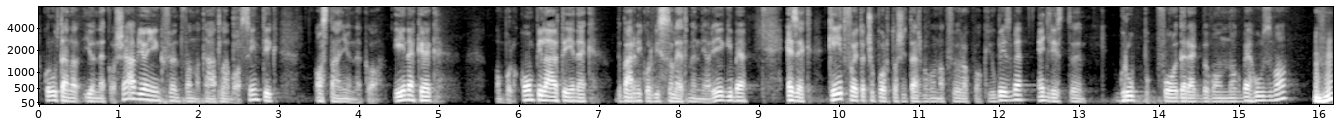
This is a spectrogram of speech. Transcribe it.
akkor utána jönnek a sávjaink, fönt vannak általában a szintik, aztán jönnek a énekek, abból a kompilált ének, de bármikor vissza lehet menni a régibe. Ezek kétfajta csoportosításban vannak fölrakva a Cubase-be. Egyrészt group folderekbe vannak behúzva, Uh-huh.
